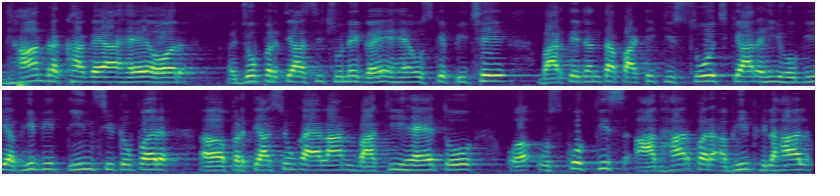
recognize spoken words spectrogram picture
ध्यान रखा गया है और जो प्रत्याशी चुने गए हैं, उसके पीछे भारतीय जनता पार्टी की सोच क्या रही होगी? अभी भी तीन सीटों पर प्रत्याशियों का ऐलान बाकी है तो उसको किस आधार पर अभी फ़िलहाल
